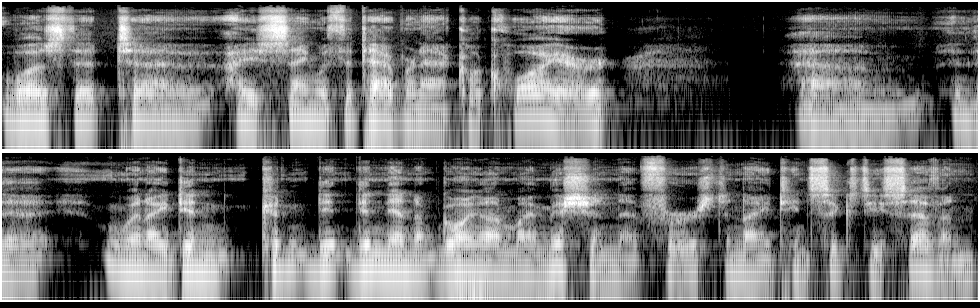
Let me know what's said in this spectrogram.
was that uh, I sang with the Tabernacle Choir. Um, that when I didn't couldn't didn't end up going on my mission at first in 1967,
